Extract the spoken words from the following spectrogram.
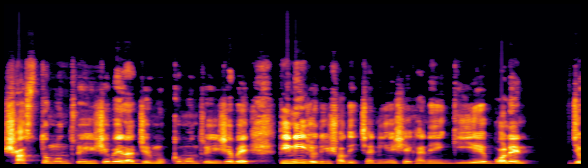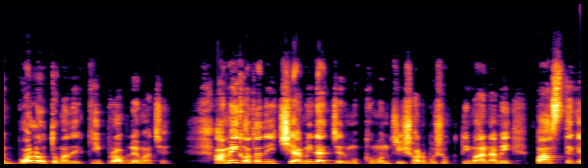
স্বাস্থ্যমন্ত্রী হিসেবে, রাজ্যের মুখ্যমন্ত্রী হিসেবে তিনি যদি সদিচ্ছা নিয়ে সেখানে গিয়ে বলেন যে, বলো তোমাদের কি প্রবলেম আছে? আমি কথা দিচ্ছি আমি রাজ্যের মুখ্যমন্ত্রী, সর্বশক্তিমান। আমি পাঁচ থেকে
